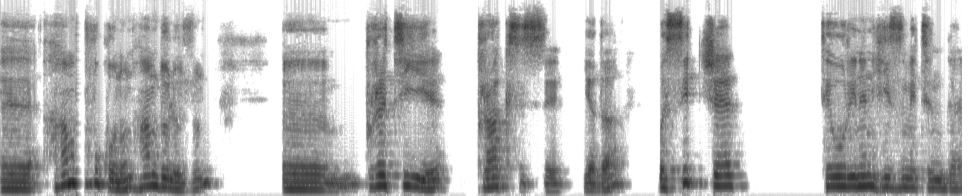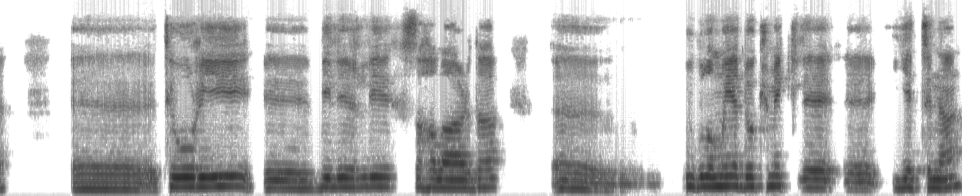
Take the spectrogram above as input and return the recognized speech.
e, hem Foucault'un hem Deleuze'ün e, pratiği, praksisi ya da basitçe teorinin hizmetinde teoriyi belirli sahalarda uygulamaya dökmekle yetinen,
